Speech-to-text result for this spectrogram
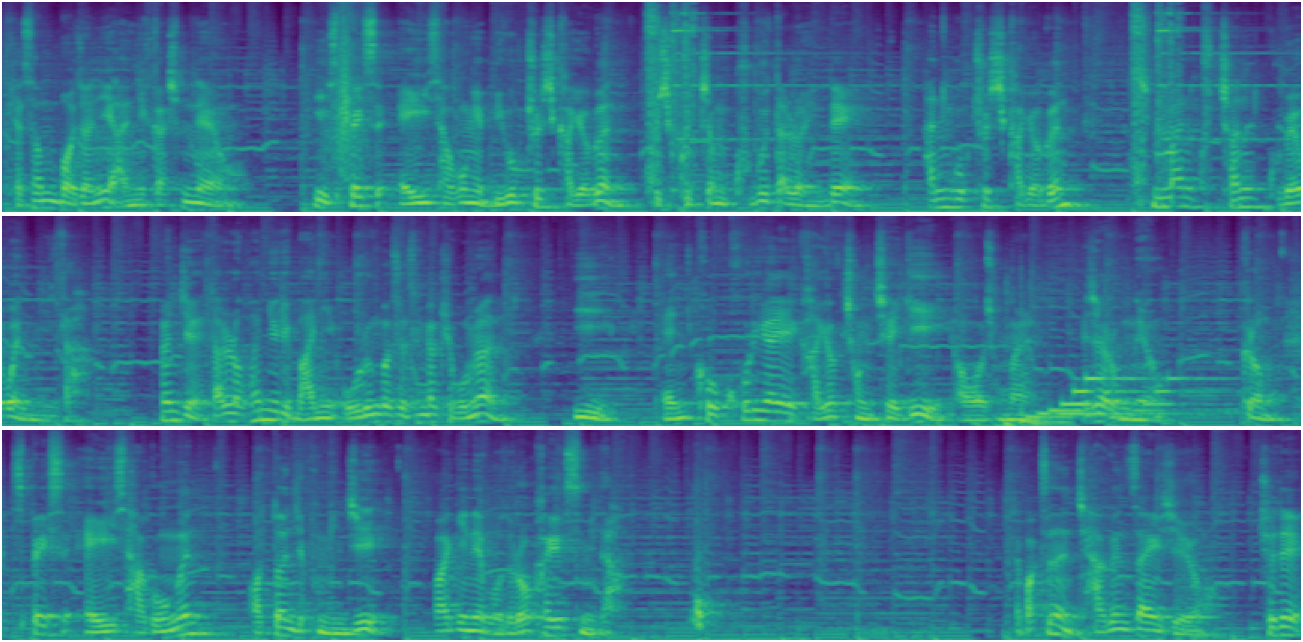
개선 버전이 아닐까 싶네요. 이 스페이스 A40의 미국 출시 가격은 99.99달러인데 한국 출시 가격은 109,900원입니다. 현재 달러 환율이 많이 오른 것을 생각해보면 이 엔코 코리아의 가격 정책이 어, 정말 해자롭네요. 그럼 스페이스 A40은 어떤 제품인지 확인해 보도록 하겠습니다. 자, 박스는 작은 사이즈예요. 최대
